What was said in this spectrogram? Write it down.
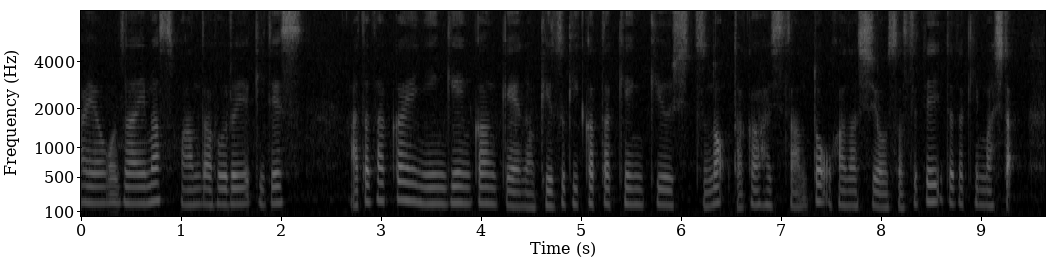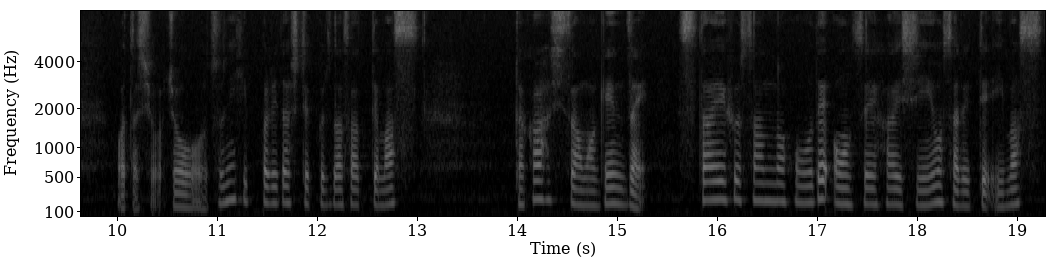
はようございます。ワンダフルゆきです。温かい人間関係の築き方研究室の高橋さんとお話をさせていただきました。私を上手に引っ張り出してくださってます。高橋さんは現在スタイフさんの方で音声配信をされています。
